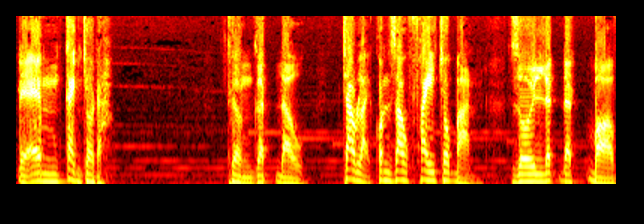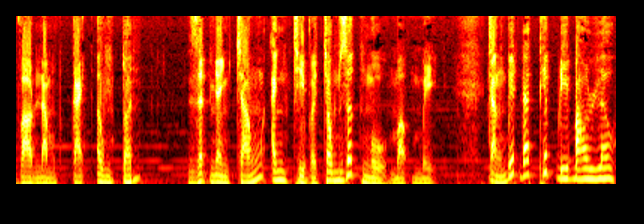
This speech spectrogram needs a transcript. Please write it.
để em canh cho nào." Thường gật đầu, trao lại con dao phay cho bản rồi lật đật bỏ vào nằm cạnh ông Tuấn. Rất nhanh chóng anh chỉ vào trong giấc ngủ mộng mị, chẳng biết đã thiếp đi bao lâu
